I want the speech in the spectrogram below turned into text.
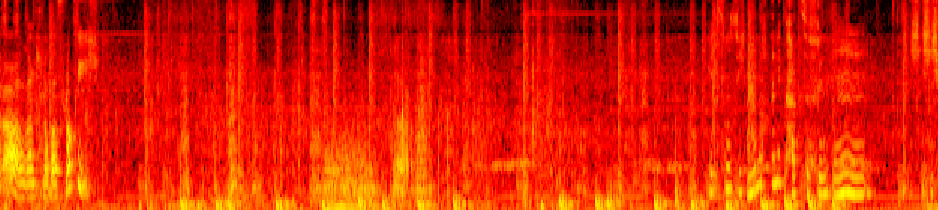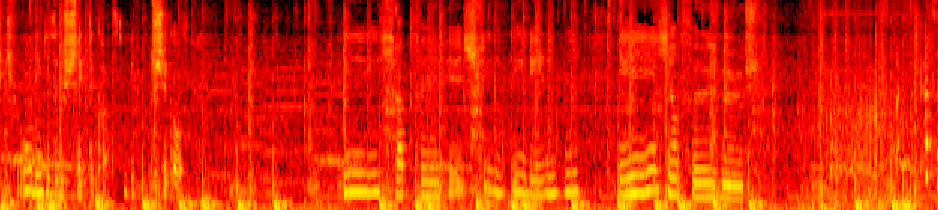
ja ganz locker flockig. Katze finden. Ich, ich, ich will unbedingt diese gescheckte Katze. Die sieht schick aus. Ich hab Fisch. Ich hab Fisch. Katze,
